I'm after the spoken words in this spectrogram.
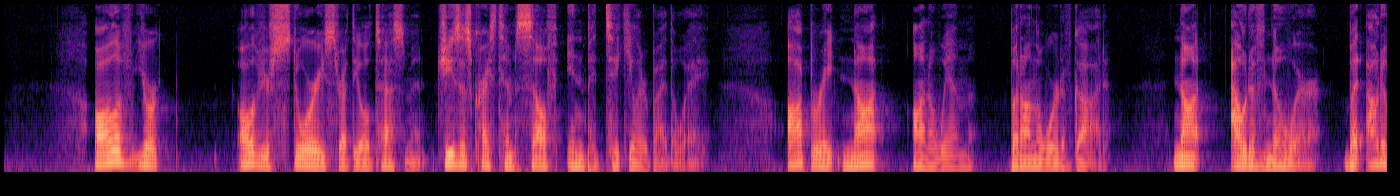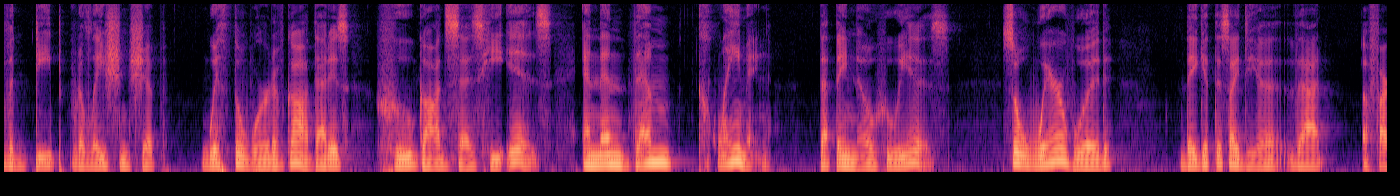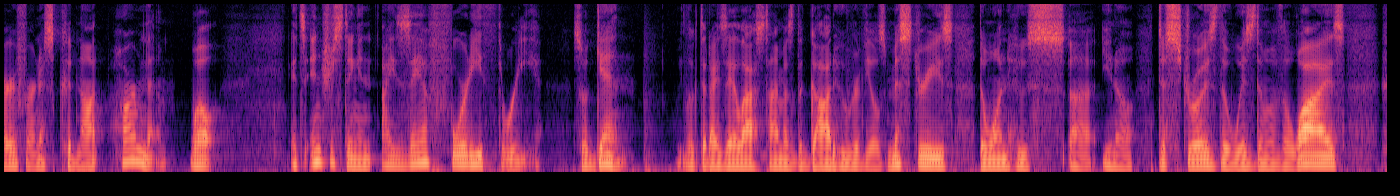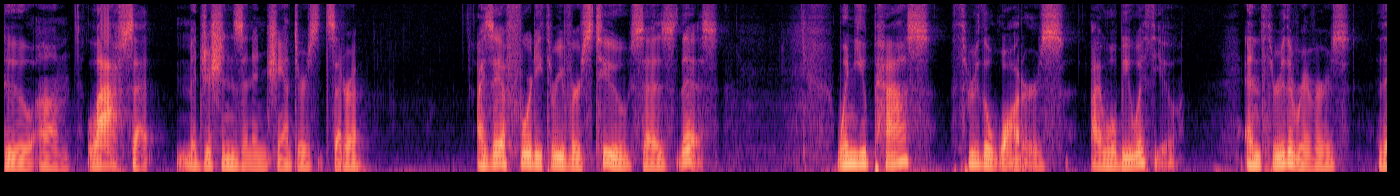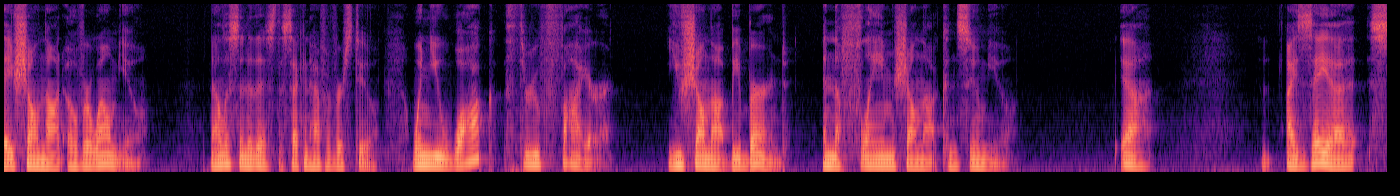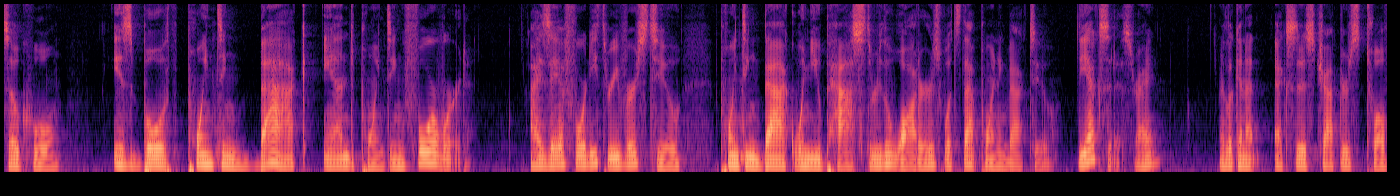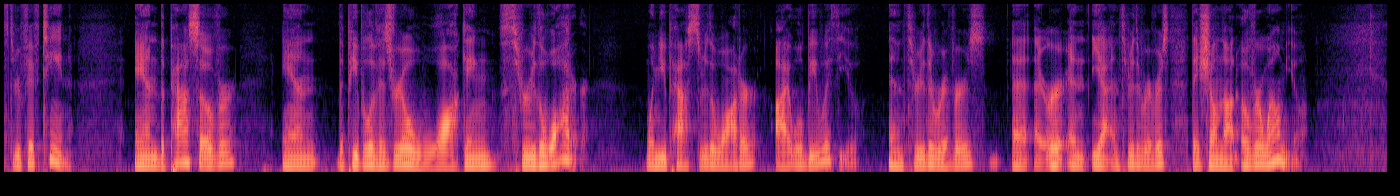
All of your all of your stories throughout the Old Testament, Jesus Christ himself in particular, by the way, operate not on a whim, but on the Word of God. Not out of nowhere, but out of a deep relationship with the Word of God. That is who God says He is. And then them claiming that they know who He is. So, where would they get this idea that a fiery furnace could not harm them. Well, it's interesting in Isaiah 43. So again, we looked at Isaiah last time as the God who reveals mysteries, the one who, uh, you know, destroys the wisdom of the wise, who um, laughs at magicians and enchanters, etc. Isaiah 43, verse 2 says this When you pass through the waters, I will be with you, and through the rivers, they shall not overwhelm you. Now listen to this, the second half of verse 2. When you walk through fire, you shall not be burned, and the flame shall not consume you. Yeah. Isaiah, so cool, is both pointing back and pointing forward. Isaiah 43, verse 2, pointing back when you pass through the waters. What's that pointing back to? The Exodus, right? We're looking at Exodus chapters 12 through 15. And the Passover and the people of Israel walking through the water. when you pass through the water, I will be with you. And through the rivers, uh, or and yeah, and through the rivers, they shall not overwhelm you.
